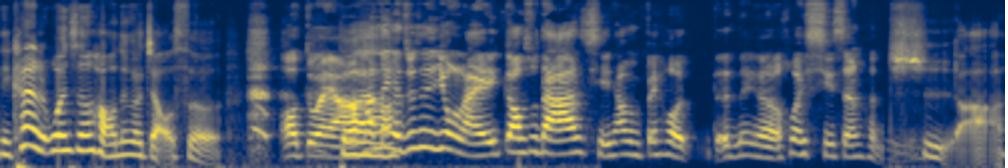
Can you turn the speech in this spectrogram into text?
你看温生豪那个角色，哦，对啊，对啊，他那个就是用来告诉大家，其实他们背后的那个会牺牲很多。是啊，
